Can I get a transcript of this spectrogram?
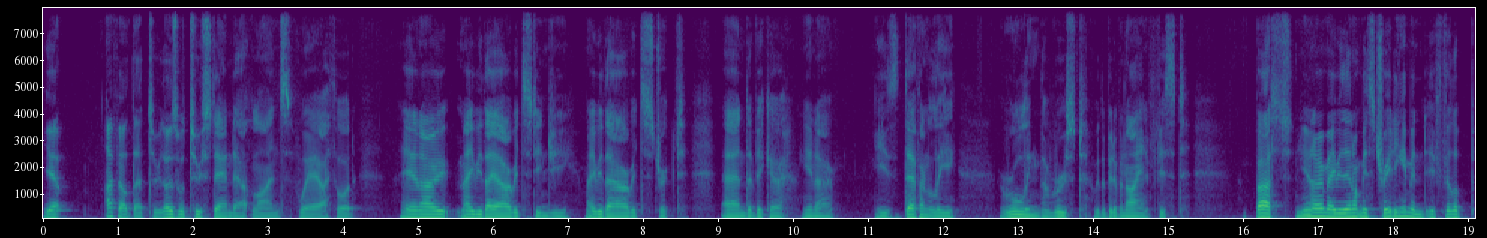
Yep, I felt that too. Those were two standout lines where I thought, you know, maybe they are a bit stingy, maybe they are a bit strict, and the vicar, you know, he's definitely ruling the roost with a bit of an iron fist. But, you know, maybe they're not mistreating him, and if Philip,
